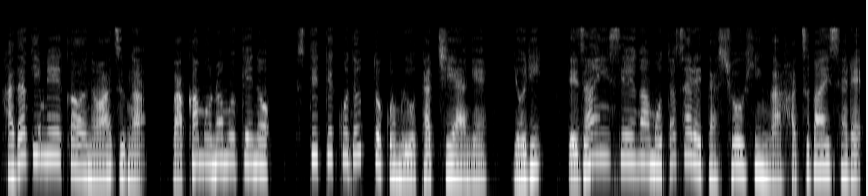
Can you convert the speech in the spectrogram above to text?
肌着メーカーのアズが若者向けの捨ててこ .com を立ち上げ、よりデザイン性が持たされた商品が発売され、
